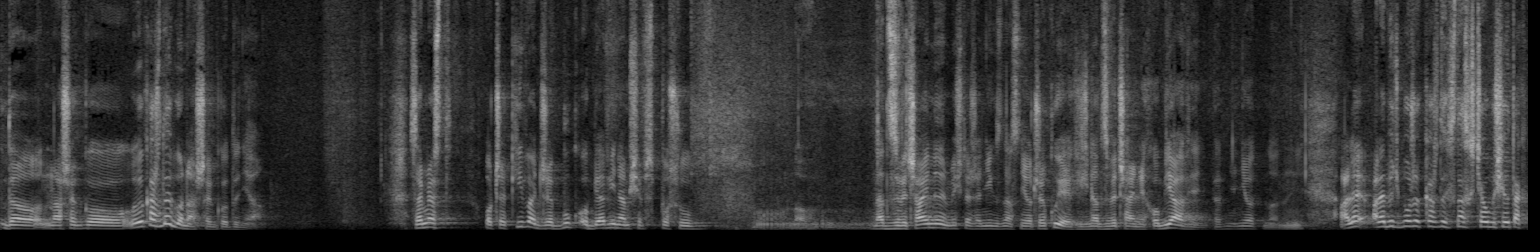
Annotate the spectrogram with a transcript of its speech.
do, naszego, do każdego naszego dnia. Zamiast oczekiwać, że Bóg objawi nam się w sposób no, nadzwyczajny, myślę, że nikt z nas nie oczekuje jakichś nadzwyczajnych objawień. Pewnie nie, no, nie, ale, ale być może każdy z nas chciałby się tak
